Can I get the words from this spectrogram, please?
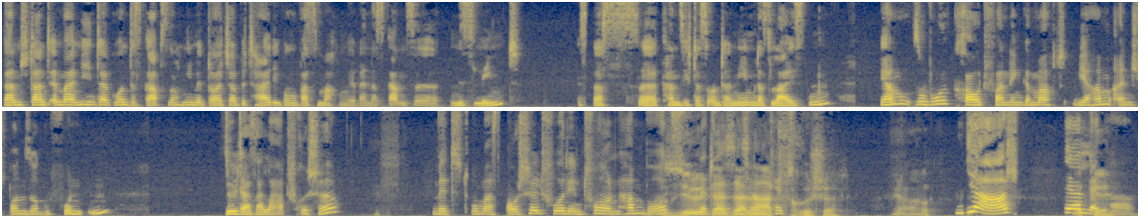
Dann stand immer im Hintergrund, das gab es noch nie mit deutscher Beteiligung, was machen wir, wenn das Ganze misslingt? Ist das, äh, kann sich das Unternehmen das leisten? Wir haben sowohl Crowdfunding gemacht, wir haben einen Sponsor gefunden, Sylter Salatfrische, mit Thomas Hauschild vor den Toren Hamburg. Sylter Salatfrische. Ja. Okay. Ja, sehr Okay. lecker.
